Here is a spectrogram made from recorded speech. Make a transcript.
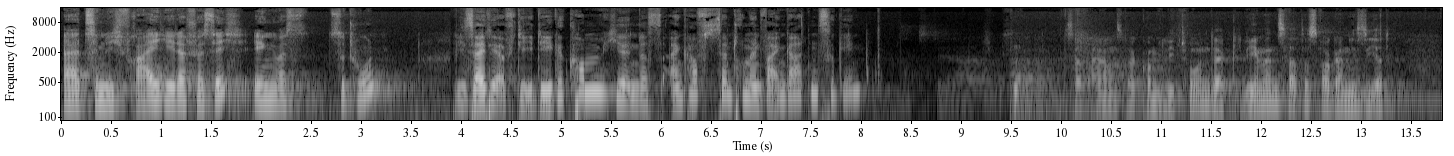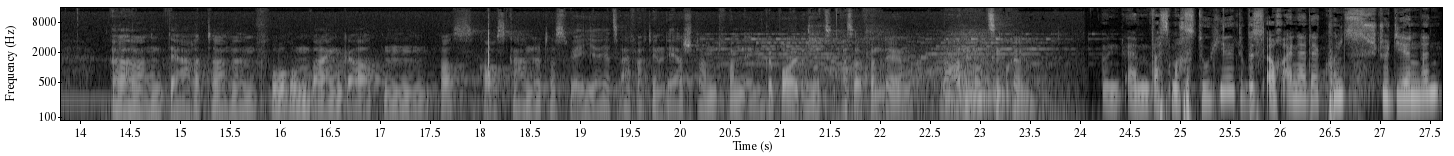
äh, ziemlich frei, jeder für sich, irgendwas zu tun. Wie seid ihr auf die Idee gekommen, hier in das Einkaufszentrum in Weingarten zu gehen? Das hat einer unserer Kommilitonen, der Clemens, hat es organisiert. Ähm, der hat da mit dem Forum Weingarten was ausgehandelt, dass wir hier jetzt einfach den Leerstand von dem Gebäude nutzen, also von dem Laden nutzen können. Und ähm, was machst du hier? Du bist auch einer der Kunststudierenden?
